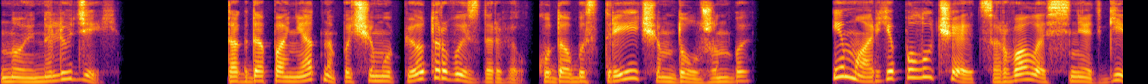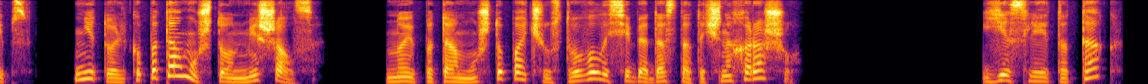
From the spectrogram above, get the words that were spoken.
но и на людей? Тогда понятно, почему Петр выздоровел куда быстрее, чем должен бы. И Марья, получается, рвалась снять гипс не только потому, что он мешался, но и потому, что почувствовала себя достаточно хорошо. Если это так,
